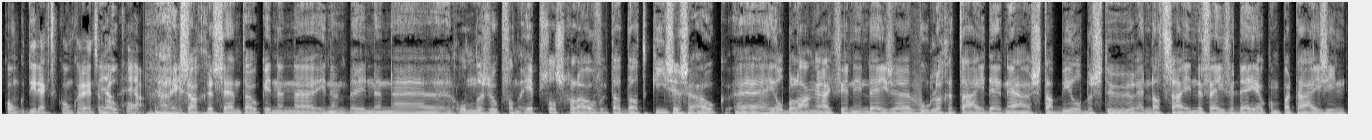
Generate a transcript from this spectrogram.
con directe concurrenten ook op. Ja, ik zag recent ook in een, uh, in een, in een, uh, een, onderzoek van Ipsos, geloof ik, dat, dat kiezers ook heel belangrijk vinden in deze woelige tijden. Nou ja, stabiel bestuur. En dat zij in de VVD ook een partij zien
